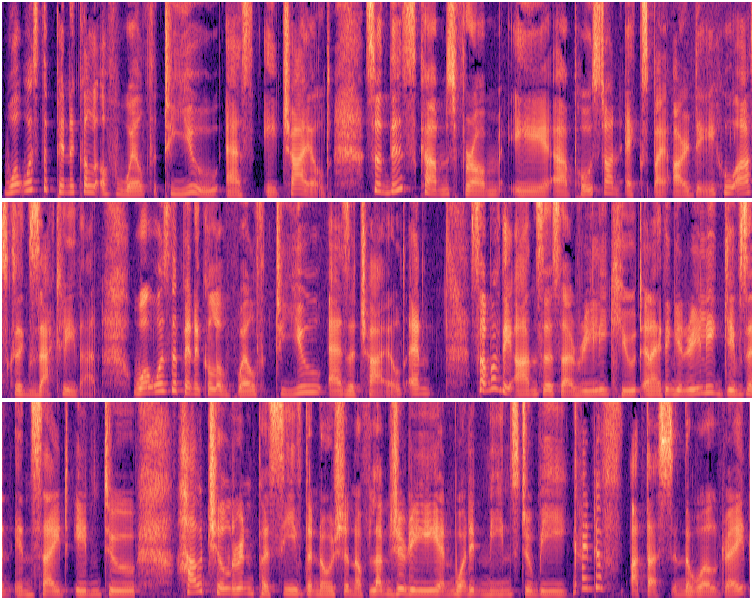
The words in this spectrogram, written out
what was the pinnacle of wealth to you as a child? So this comes from a, a post on X by R Day, who asks exactly that. What was the pinnacle of wealth to you as a child? And some of the answers are really cute and I think it really gives an insight into how children perceive the notion of luxury and what it means to be kind of atas in the world, right?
